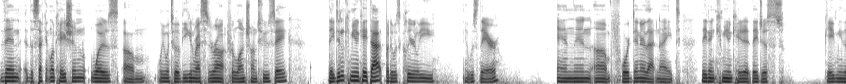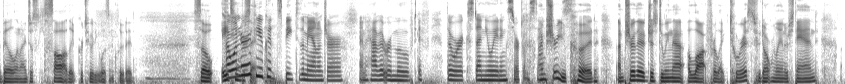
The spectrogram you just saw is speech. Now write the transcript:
Then the second location was um, we went to a vegan restaurant for lunch on Tuesday. They didn't communicate that, but it was clearly it was there. And then um, for dinner that night, they didn't communicate it. They just gave me the bill, and I just saw that gratuity was included. So 18%. I wonder if you could speak to the manager and have it removed if there were extenuating circumstances. I'm sure you could. I'm sure they're just doing that a lot for like tourists who don't really understand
